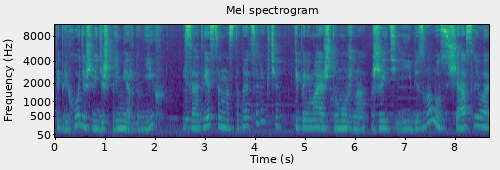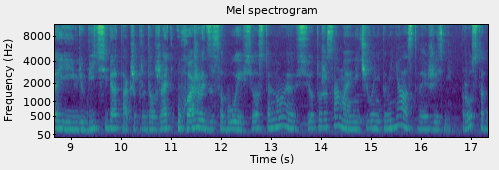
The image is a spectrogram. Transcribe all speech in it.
ты приходишь, видишь пример других, и, соответственно, становится легче. Ты понимаешь, что можно жить и без волос счастливо, и любить себя, также продолжать ухаживать за собой, и все остальное, все то же самое, ничего не поменялось в твоей жизни. Просто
